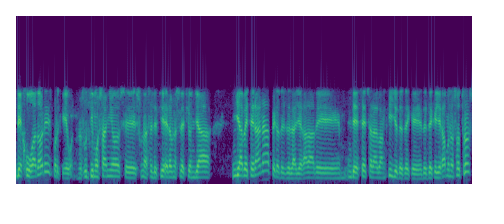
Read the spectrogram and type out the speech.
de jugadores, porque bueno, en los últimos años es una selección, era una selección ya ya veterana, pero desde la llegada de, de César al banquillo, desde que, desde que llegamos nosotros,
